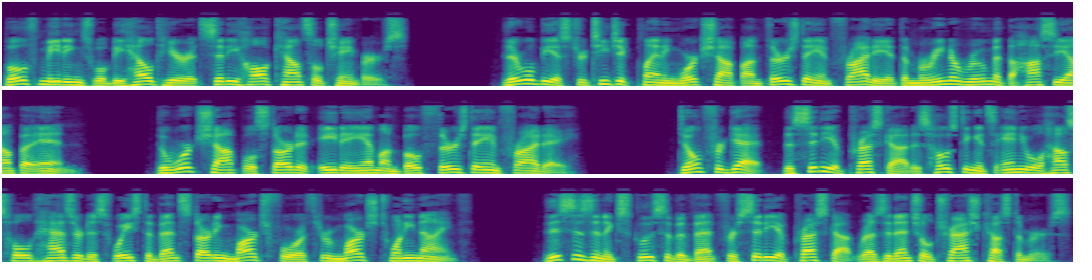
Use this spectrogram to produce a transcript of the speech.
Both meetings will be held here at City Hall Council Chambers. There will be a strategic planning workshop on Thursday and Friday at the Marina Room at the Hacienda Inn. The workshop will start at 8 a.m. on both Thursday and Friday. Don't forget, the City of Prescott is hosting its annual Household Hazardous Waste event starting March 4 through March 29. This is an exclusive event for City of Prescott residential trash customers.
